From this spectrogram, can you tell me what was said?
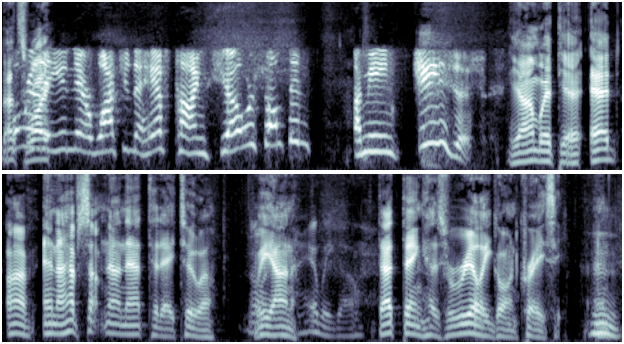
that's what were why- they in there watching the halftime show or something? I mean, Jesus. Yeah, I'm with you, Ed. Uh, and I have something on that today too, uh, Rihanna. Here we go. That thing has really gone crazy. And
